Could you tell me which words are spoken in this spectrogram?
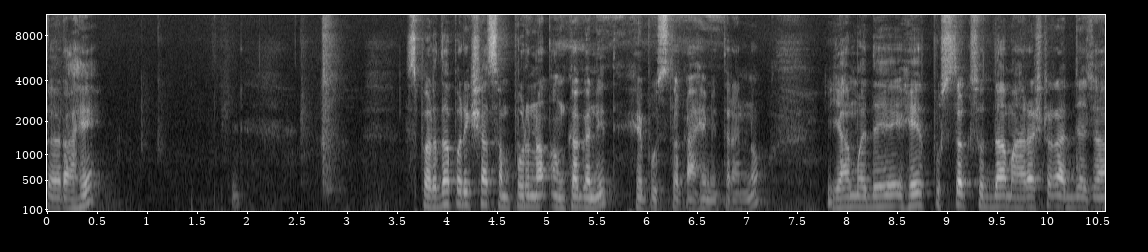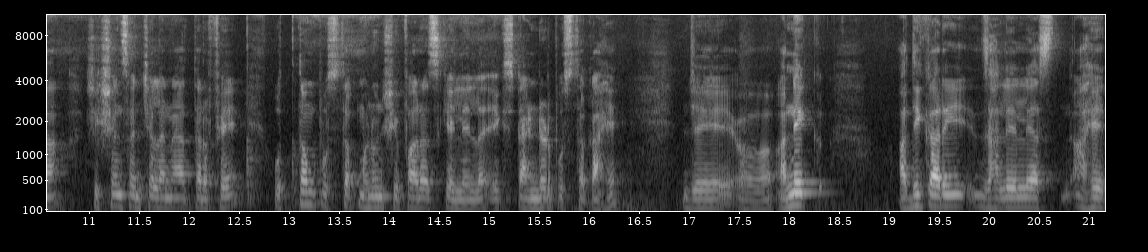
तर आहे स्पर्धा परीक्षा संपूर्ण अंकगणित हे पुस्तक आहे मित्रांनो. यामध्ये हे पुस्तकसुद्धा महाराष्ट्र राज्याच्या शिक्षण संचालनातर्फे उत्तम पुस्तक म्हणून शिफारस केलेलं एक स्टँडर्ड पुस्तक आहे. जे अनेक अधिकारी झालेले अस आहेत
